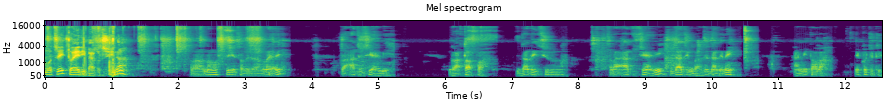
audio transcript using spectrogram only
म चाहिँ तयारी भएको छुइनँ। र नमस्ते सबैजनालाई है। र आज चाहिँ हामी घरतर्फ जाँदैछु। र आज चाहिँ हामी दार्जिलिङ भएर चाहिँ जाँदैनै हामी तल एकैचोटि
